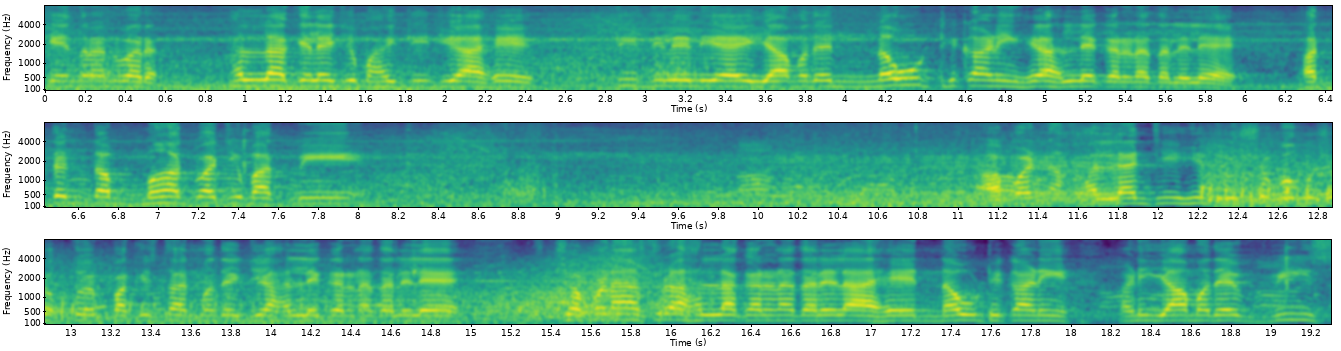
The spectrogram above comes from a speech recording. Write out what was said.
केंद्रांवर हल्ला केल्याची माहिती जी आहे ती दिलेली आहे. यामध्ये नऊ ठिकाणी हे हल्ले करण्यात आलेले आहे. अत्यंत महत्त्वाची बातमी आपण हल्ल्यांची ही दृश्य बघू शकतोय. पाकिस्तानमध्ये जे हल्ले करण्यात आलेले आहे क्षेपणास्त्र हल्ला करण्यात आलेला आहे. नऊ ठिकाणी आणि यामध्ये वीस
